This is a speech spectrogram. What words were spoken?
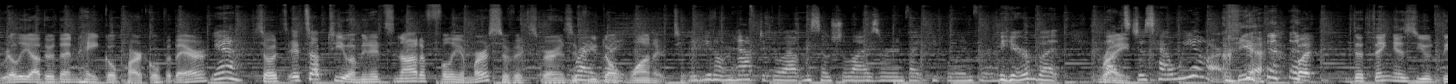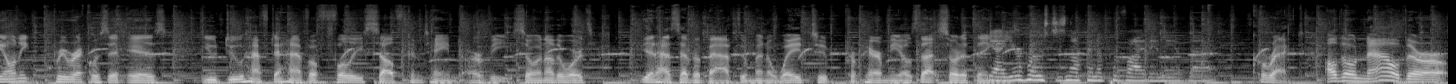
really other than hey go park over there. Yeah. So it's it's up to you. I mean it's not a fully immersive experience if Right, you don't right. want it to be. You don't have to go out and socialize or invite people in for a beer but Right. that's just how we are. Yeah but the thing is you the only prerequisite is you do have to have a fully self-contained rv so in other words it has to have a bathroom and a way to prepare meals that sort of thing. Yeah your host is not going to provide any of that. Correct. Although now there are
